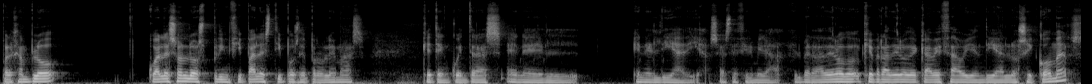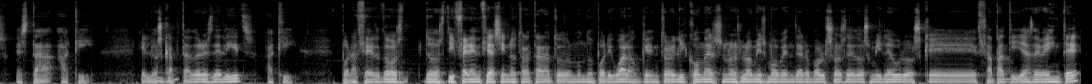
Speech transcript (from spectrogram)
por ejemplo, ¿cuáles son los principales tipos de problemas que te encuentras en el, en el día a día. O sea, es decir, mira, el verdadero quebradero de cabeza hoy en día en los e-commerce está aquí, en los captadores de leads aquí. Por hacer dos, diferencias y no tratar a todo el mundo por igual. Aunque dentro del e-commerce no es lo mismo vender bolsos de 2.000 euros que zapatillas de 20.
